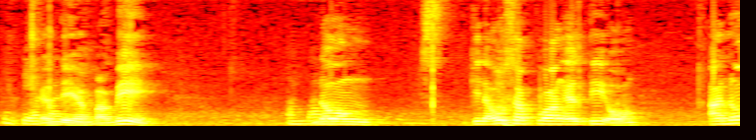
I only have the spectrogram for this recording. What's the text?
LTFRB. LTFRB. Ang bago. Nung s- kinausap ko ang LTO, ano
